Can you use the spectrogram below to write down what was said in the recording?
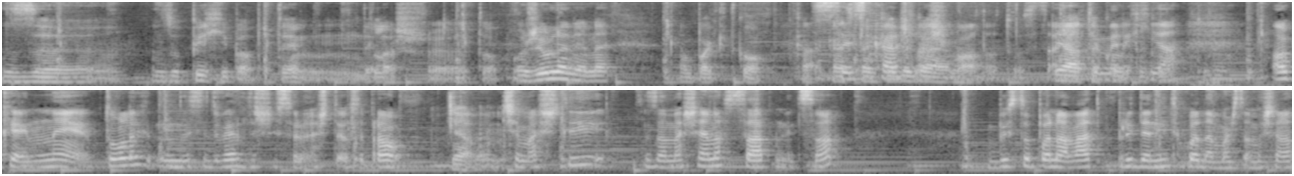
z, z upihi, pa potem delaš eh, to oživljanje, ne? Ampak tako, kaj, kaj Se se kaj dogaja? no? vodo, tu v Ja, tako, primerih, tako, ja. tako. Ok, ne, tole, da si dve reči, so neštev. Se pravi, Ja, vem. če imaš ti zamašeno sapnico, v bistvu ponavadi pride ni tako, da imaš zamašeno,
